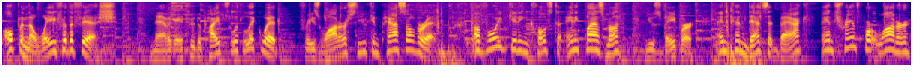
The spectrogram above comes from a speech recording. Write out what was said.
Open the way for the fish. Navigate through the pipes with liquid. Freeze water so you can pass over it. Avoid getting close to any plasma. Use vapor and condense it back and transport water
